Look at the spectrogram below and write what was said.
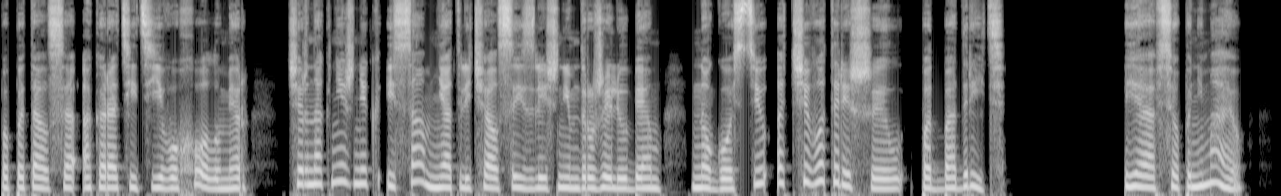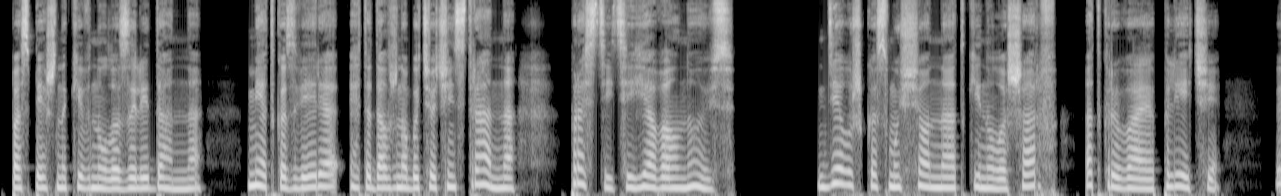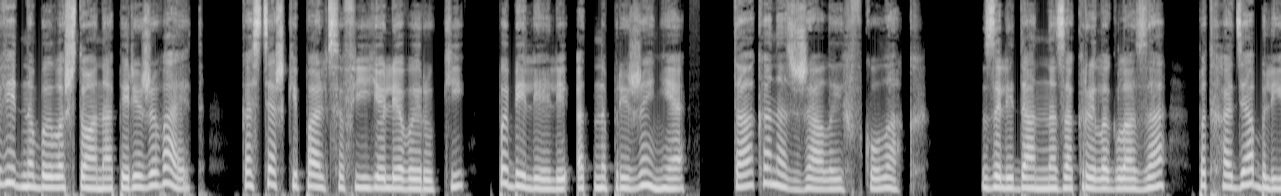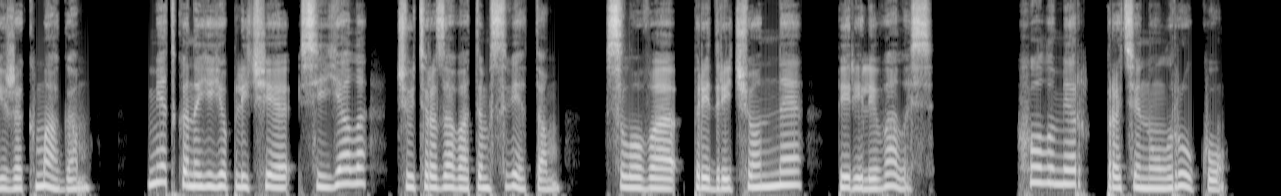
Попытался окоротить его Холумер. Чернокнижник и сам не отличался излишним дружелюбием, но гостью от чего то решил подбодрить. «Я все понимаю», — поспешно кивнула Залиданна. «Метка зверя — это должно быть очень странно. Простите, я волнуюсь». Девушка смущенно откинула шарф, открывая плечи. Видно было, что она переживает. Костяшки пальцев ее левой руки побелели от напряжения. Так она сжала их в кулак. Залиданна закрыла глаза, подходя ближе к магам. Метка на ее плече сияла чуть розоватым светом. Слово «предречённое» переливалось. Холумер протянул руку.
